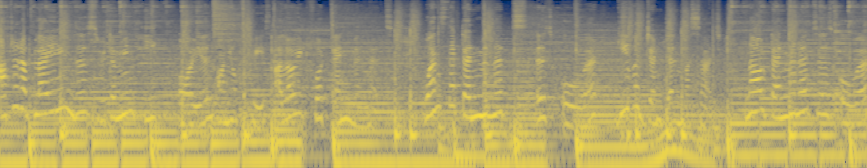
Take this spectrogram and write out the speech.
after applying this vitamin E oil on your face, allow it for 10 minutes. Once the 10 minutes is over, give a gentle massage. Now 10 minutes is over,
